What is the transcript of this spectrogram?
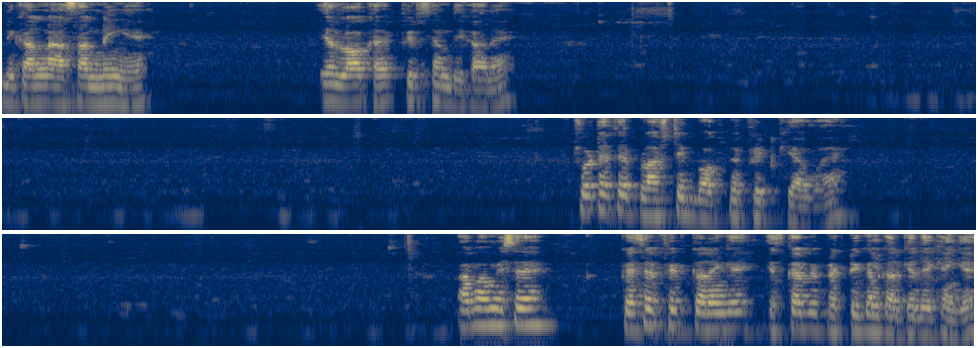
निकालना आसान नहीं है। यह लॉक है, फिर से हम दिखा रहे हैं। छोटे से प्लास्टिक बॉक्स में फिट किया हुआ है। अब हम इसे कैसे फिट करेंगे, इसका भी प्रैक्टिकल करके देखेंगे।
